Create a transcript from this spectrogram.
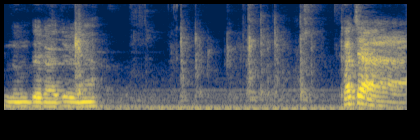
이놈들 아주 그냥. 가자.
